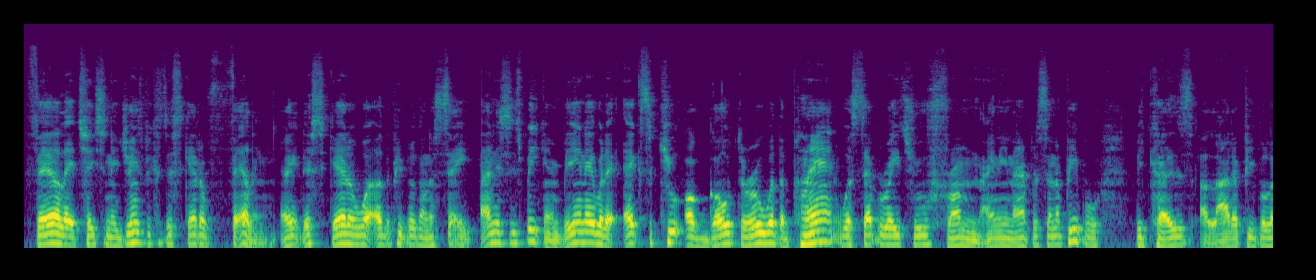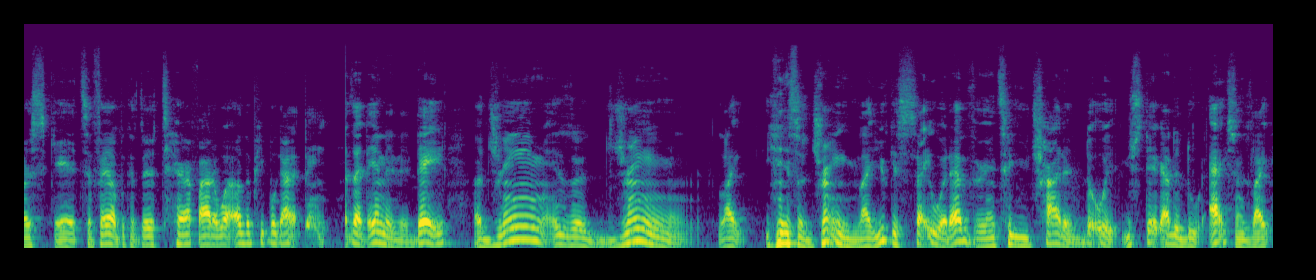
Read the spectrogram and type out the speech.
fail at chasing their dreams because they're scared of failing, right? They're scared of what other people are going to say. Honestly speaking, being able to execute or go through with a plan will separate you from 99% of people because a lot of people are scared to fail because they're terrified of what other people got to think. Because at the end of the day, a dream is a dream like it's a dream. Like you can say whatever until you try to do it. You still got to do actions. Like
